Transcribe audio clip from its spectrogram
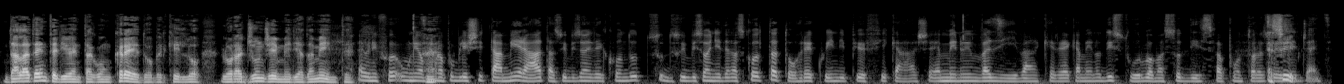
da, latente diventa concreto perché lo, lo raggiunge immediatamente. È una, una eh. pubblicità mirata sui bisogni, del condu- su, sui bisogni dell'ascoltatore e quindi più efficace, è meno invasiva, che reca meno disturbo ma soddisfa appunto le sue eh sì. esigenze.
